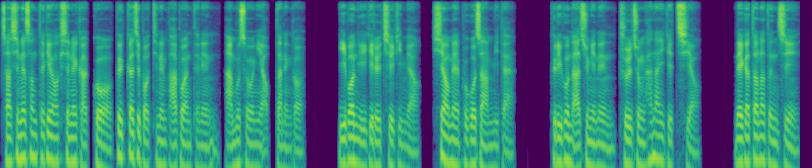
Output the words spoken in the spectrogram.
자신의 선택에 확신을 갖고 끝까지 버티는 바보한테는 아무 소용이 없다는 것. 이번 위기를 즐기며 시험해 보고자 합니다. 그리고 나중에는 둘 중 하나이겠지요. 내가 떠나든지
